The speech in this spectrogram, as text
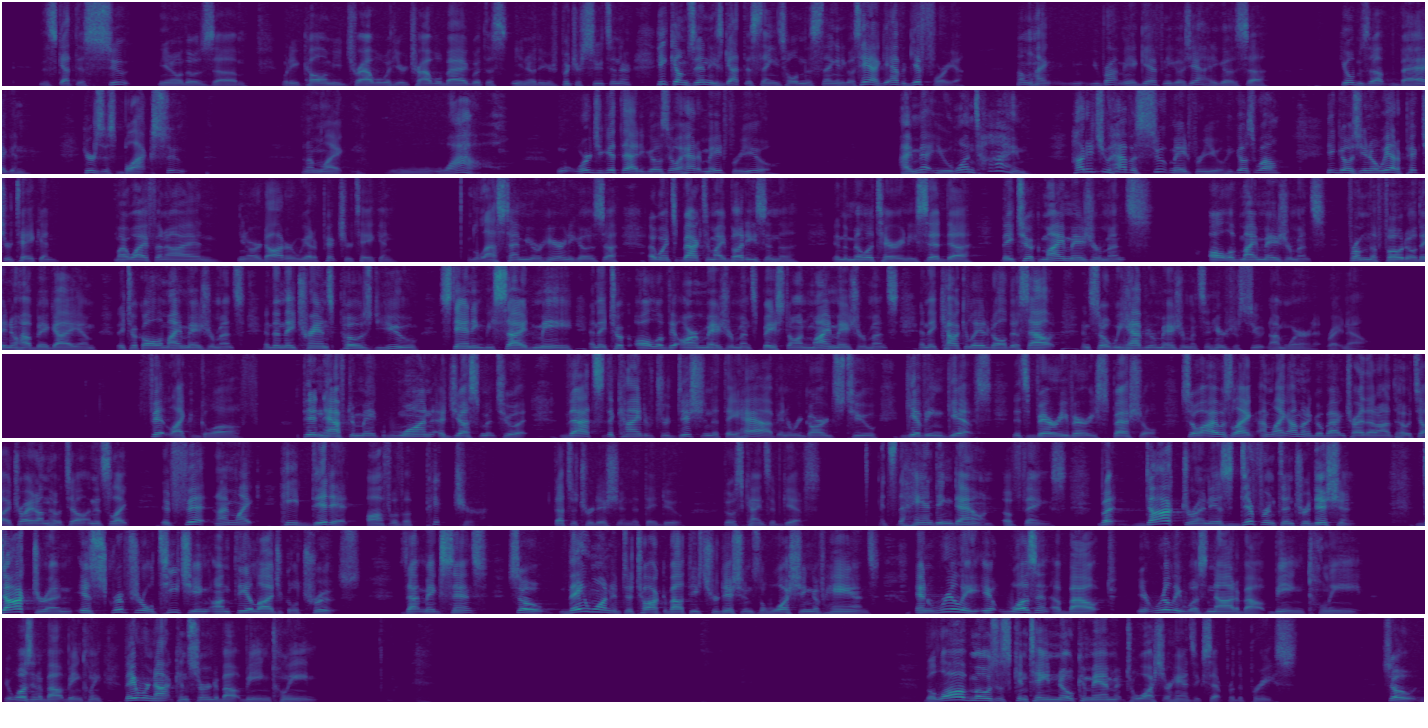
He's got this suit. You know those. Um, what do you call them? You travel with your travel bag with this. You know, you put your suits in there. He comes in. He's got this thing. He's holding this thing, and he goes, "Hey, I have a gift for you." I'm like, "You brought me a gift?" And he goes, "Yeah." And he goes, uh, he opens up the bag and here's this black suit. And I'm like, wow, where'd you get that? He goes, oh, I had it made for you. I met you one time. How did you have a suit made for you? He goes, well, he goes, you know, we had a picture taken. My wife and I and, you know, our daughter, we had a picture taken the last time you were here. And he goes, uh, I went back to my buddies in the, in the military and he said, uh, they took my measurements, all of my measurements from the photo. They know how big I am. They took all of my measurements and then they transposed you standing beside me and they took all of the arm measurements based on my measurements and they calculated all this out. And so we have your measurements and here's your suit and I'm wearing it right now. Fit like a glove. Didn't have to make one adjustment to it. That's the kind of tradition that they have in regards to giving gifts. It's very, very special. So I was like, I'm like, I'm going to go back and try that on at the hotel. I tried it on the hotel and it's like, it fit. And I'm like, he did it off of a picture. That's a tradition that they do, those kinds of gifts. It's the handing down of things. But doctrine is different than tradition. Doctrine is scriptural teaching on theological truths. Does that make sense? So they wanted to talk about these traditions, the washing of hands. And really, it wasn't about, it really was not about being clean. It wasn't about being clean. They were not concerned about being clean. The law of Moses contained no commandment to wash their hands except for the priests. So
